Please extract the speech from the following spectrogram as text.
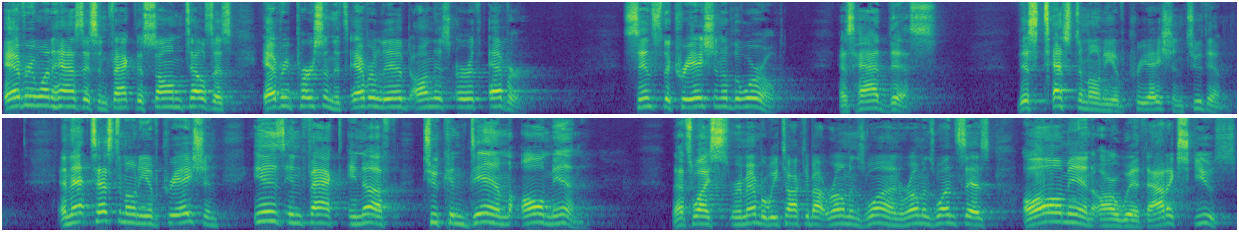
Everyone has this. In fact, the psalm tells us every person that's ever lived on this earth, ever, since the creation of the world, has had this this testimony of creation to them. And that testimony of creation is, in fact, enough to condemn all men. That's why, remember, we talked about Romans 1. Romans 1 says, All men are without excuse.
